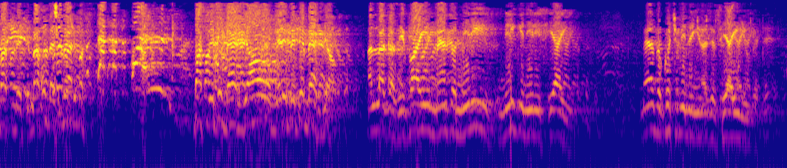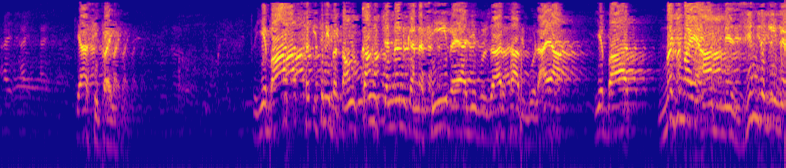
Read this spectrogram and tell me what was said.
بس بیٹے بس۔ بیٹے بس بس بیٹے بیٹھ جاؤ۔ میرے بیٹے بیٹھ جاؤ۔ اللہ کا سپاہی میں تو نیری نیل کی نیری سیاہی۔ میں تو کچھ بھی نہیں ہوں ایسے سیاہی ہوں بیٹے۔ کیا سپاہی؟ تو یہ بات اتنی بتاؤں، کنگ چنن کا نصیب ہے جی گلزار صاحب نے بلایا۔ یہ بات مجمع عام میں زندگی میں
